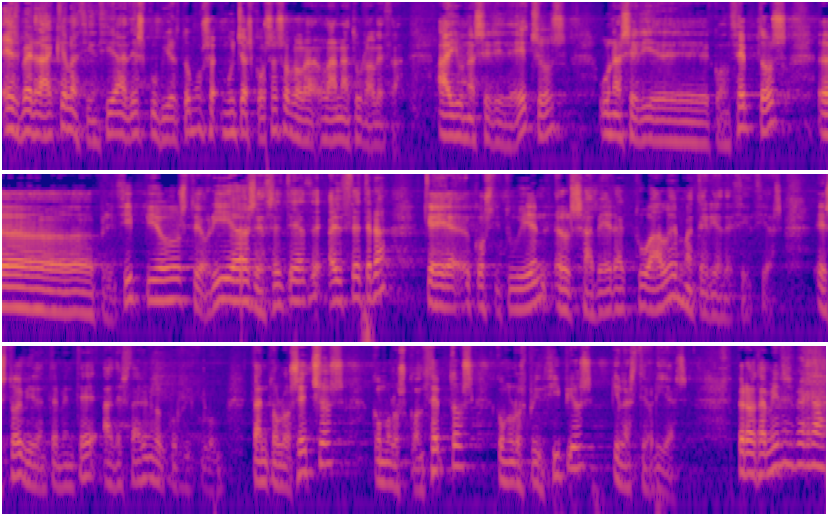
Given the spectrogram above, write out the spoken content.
es verdad que la ciencia ha descubierto muchas cosas sobre la, naturaleza. Hay una serie de hechos, una serie de conceptos, eh, principios, teorías, etcétera, etcétera, que constituyen el saber actual en materia de ciencias. Esto, evidentemente, ha de estar en el currículum, tanto los hechos como los conceptos, como los principios y las teorías. Pero también es verdad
